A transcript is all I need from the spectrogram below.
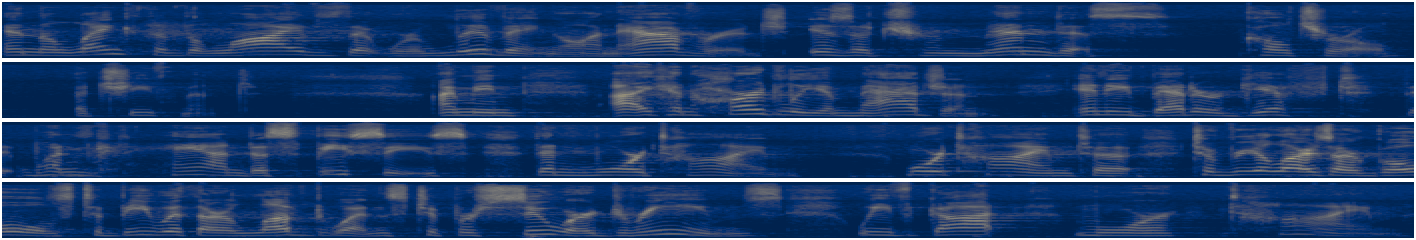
in the length of the lives that we're living on average is a tremendous cultural achievement. I mean, I can hardly imagine any better gift that one could hand a species than more time. More time to, to realize our goals, to be with our loved ones, to pursue our dreams. We've got more time.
